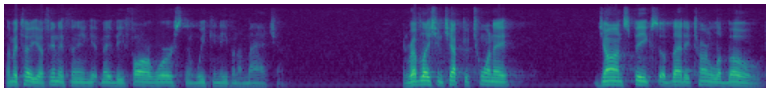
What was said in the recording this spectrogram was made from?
Let me tell you, if anything, it may be far worse than we can even imagine. In Revelation chapter 20, John speaks of that eternal abode.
